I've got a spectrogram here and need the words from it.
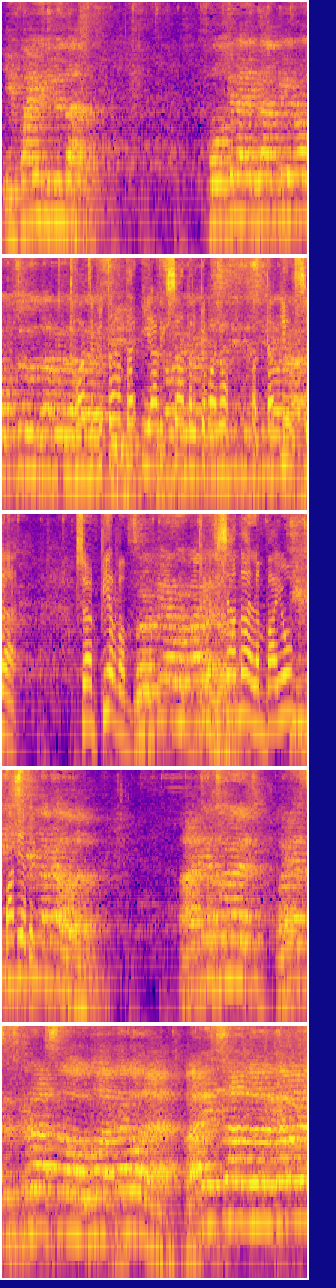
И в бою дебютантов. Два дебютанта и Александр Ковалев добился в своем первом профессиональном бою победы. Одерживает боец из красного угла октагона Александр Ковалев.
